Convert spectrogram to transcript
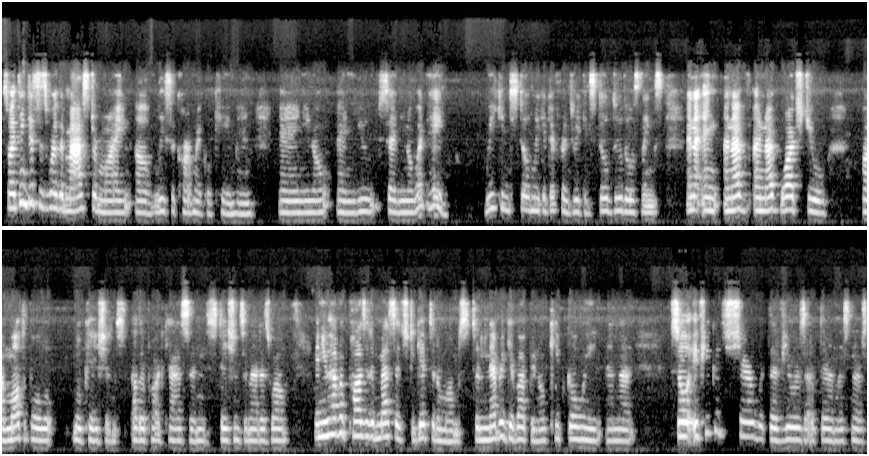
So i think this is where the mastermind of lisa carmichael came in. And you know and you said you know what? Hey we can still make a difference. We can still do those things. And and and i've and i've watched you on multiple locations other podcasts and stations and that as well and you have a positive message to give to the moms to never give up you know keep going and that so if you could share with the viewers out there and listeners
